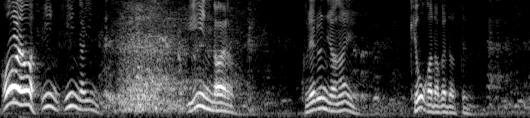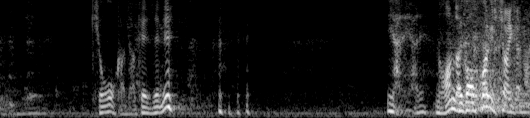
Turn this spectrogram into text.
おいおいいいいいんだいいんだ。いいんだよ。くれるんじゃないよ。強化だけだって。強化だけでね。やれやれ。なんだいがっかりしちゃいけない。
